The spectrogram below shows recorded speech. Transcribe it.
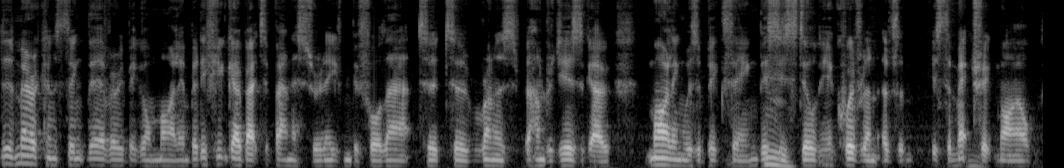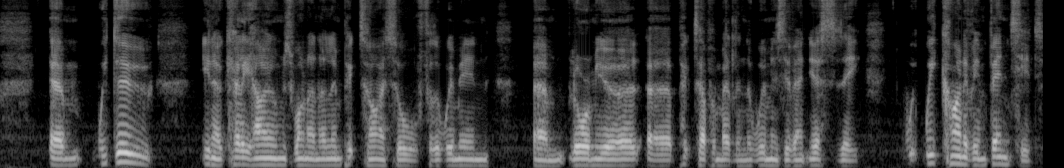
the Americans think they're very big on miling, but if you go back to Bannister and even before that, to, to runners 100 years ago, miling was a big thing. This mm. is still the equivalent of the, it's the metric mile. Um, we do, you know, Kelly Holmes won an Olympic title for the women. Um, Laura Muir uh, picked up a medal in the women's event yesterday. We, we kind of invented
